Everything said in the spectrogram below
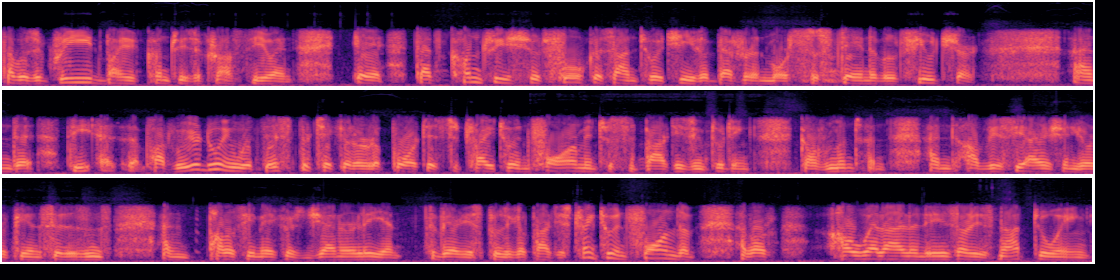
that was agreed by countries across the UN uh, that countries should focus on to achieve a better and more sustainable future. And uh, the, uh, what we're doing with this particular report is to try to inform interested parties, including government and, and obviously Irish and European citizens and policymakers generally and the various political parties, trying to inform them about how well Ireland is or is not doing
